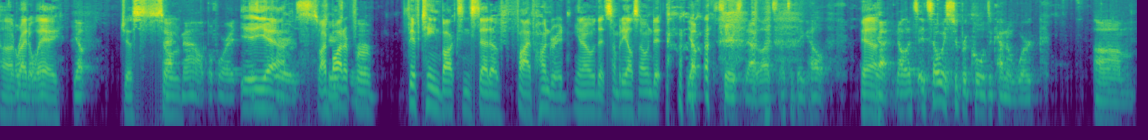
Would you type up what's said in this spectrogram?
uh, right away. Yep. Just so Back now before it. Yeah. So I bought it for 15 bucks instead of 500, you know, that somebody else owned it. yep. Seriously. That, that's, that's a big help. Yeah. Yeah. No, it's, it's always super cool to kind of work, um,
